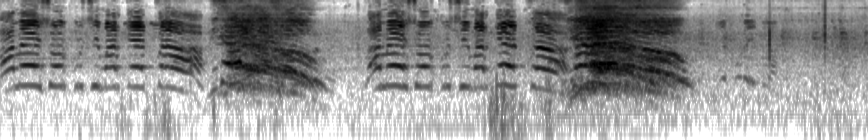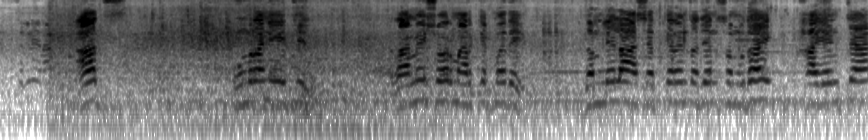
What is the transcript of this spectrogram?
रामेश्वर कृषी मार्केटचा रामेश्वर कृषी मार्केटचा ये पुढे इथं. सगळे ना. आज उमराणे येथील रामेश्वर मार्केटमध्ये जमलेला शेतकऱ्यांचा जनसमुदाय हा यांच्या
